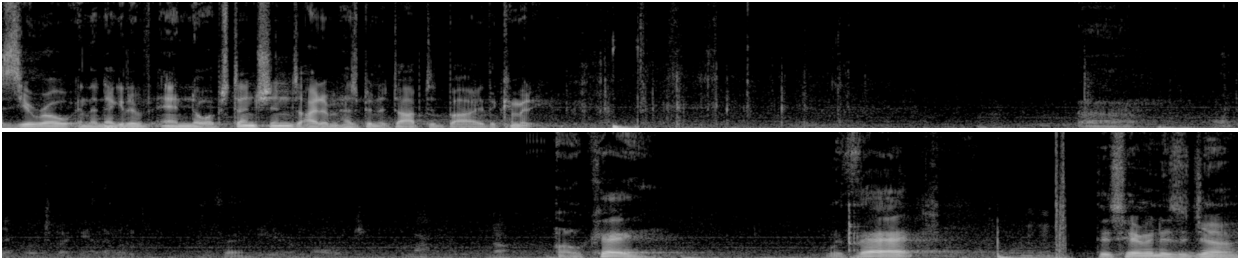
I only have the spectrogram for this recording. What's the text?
zero in the negative, and no abstentions, item has been adopted by the committee. Okay. With that, this hearing is adjourned.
